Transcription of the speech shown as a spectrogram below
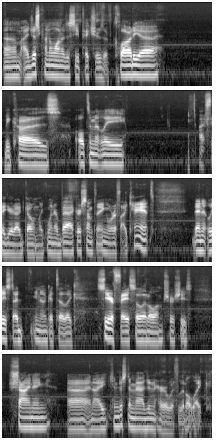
Um, I just kind of wanted to see pictures of Claudia because ultimately I figured I'd go and like win her back or something, or if I can't, then at least I'd you know get to like see her face a little. I'm sure she's shining, uh, and I can just imagine her with little like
